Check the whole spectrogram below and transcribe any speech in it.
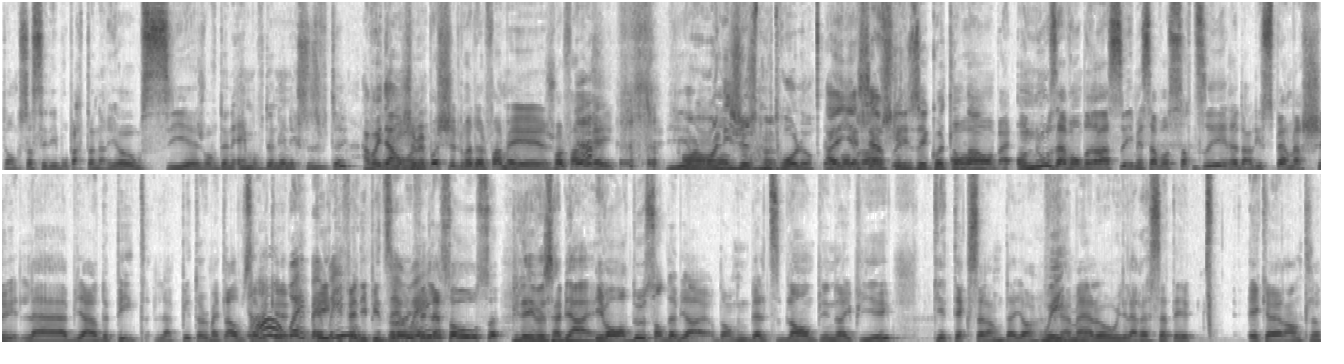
Donc, ça, c'est des beaux partenariats aussi. euh, je vais vous donner. Hey, vous donner une exclusivité. Ah oui, donc. Je ne sais même pas si j'ai le droit de le faire, mais je vais le faire pareil. Il- On, on va- est juste nous trois, là. Il y a Serge qui nous écoute, là. on, ben, nous avons brassé, mais ça va sortir dans les supermarchés la bière de Pete, la Peter McLeod. Vous savez Ah, que ouais, ben Pete, oui. il fait des pizzas, Ben il fait de la sauce. Puis là, il veut sa bière. Il va y avoir deux sortes de bières. Donc, une belle petite blonde puis une IPA, qui est excellente d'ailleurs. Oui. Vraiment, là, oui, la recette est écœurante. Là.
